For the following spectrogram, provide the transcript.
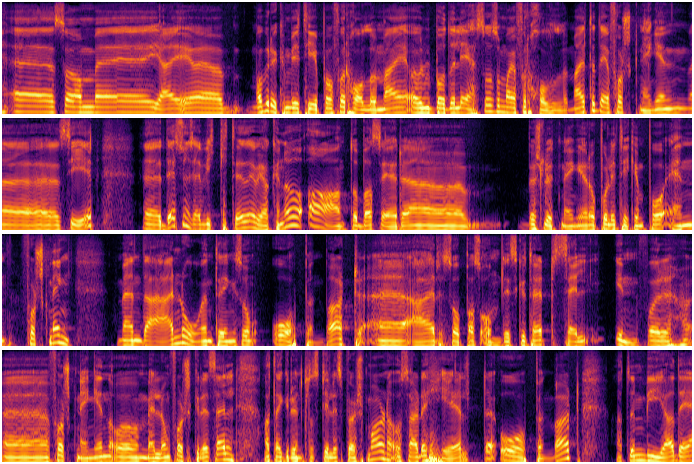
eh, som eh, jeg eh, må bruke mye tid på å forholde meg og både lese, og så må jeg forholde meg til det forskningen eh, sier. Eh, det syns jeg er viktig. Vi har ikke noe annet å basere beslutninger og politikken på enn forskning. Men det er noen ting som åpenbart eh, er såpass omdiskutert selv innenfor eh, forskningen og mellom forskere selv, at det er grunn til å stille spørsmål. Og så er det helt åpenbart at mye av det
